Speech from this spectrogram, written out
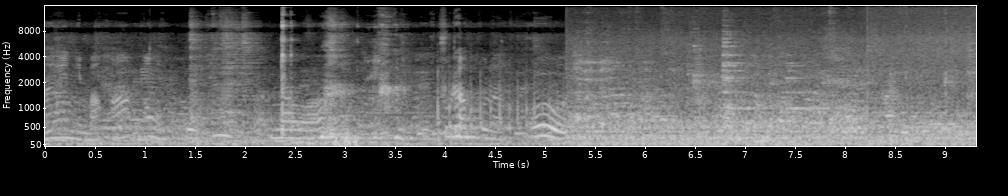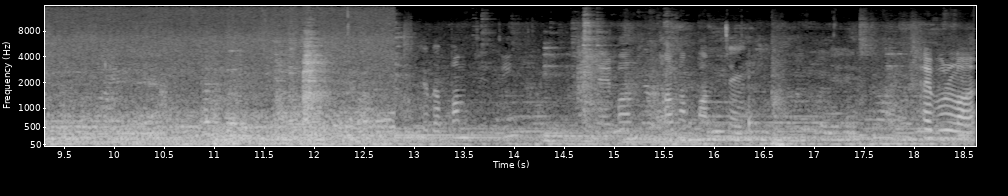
당연히 먹어. 어. 고마워. 불안불안. 오. 이게 몇 번째지? 네 번, 다섯 번째. 배불러요.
